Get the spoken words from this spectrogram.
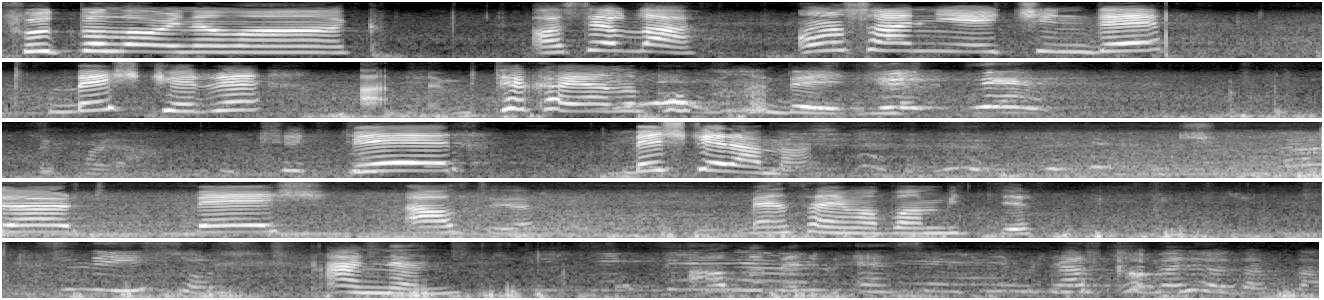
futbol oynamak. Asya abla 10 saniye içinde 5 kere tek ayağını popona değdi. Tek ayağı. Bir, 5 kere ama. 4, 5, 6. Ben saymadan bitti. Şimdi iyi sor. Annen. Abla benim en sevdiğim Biraz kameraya odaklan.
